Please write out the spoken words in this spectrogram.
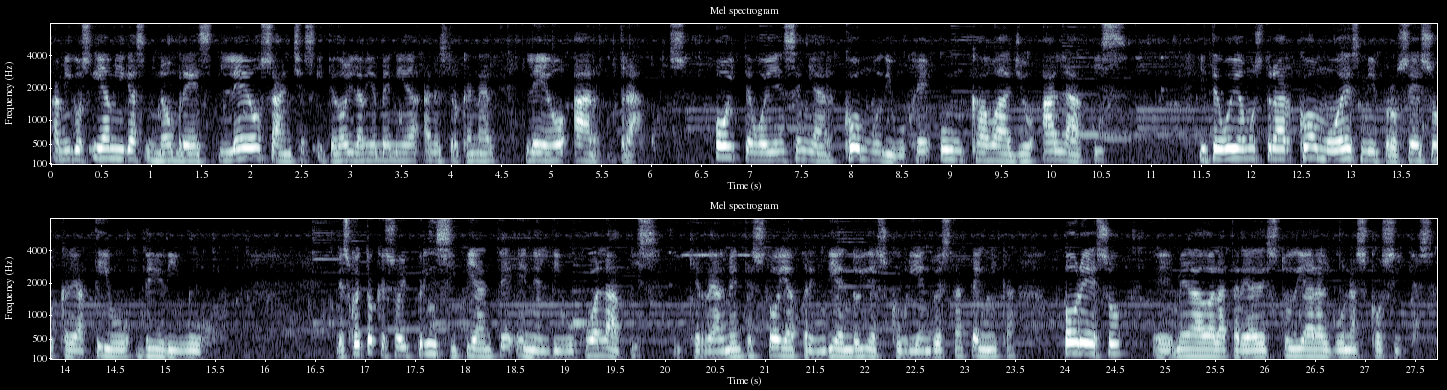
amigos y amigas, mi nombre es Leo Sánchez y te doy la bienvenida a nuestro canal Leo Art Dragons. Hoy te voy a enseñar cómo dibujé un caballo a lápiz y te voy a mostrar cómo es mi proceso creativo de dibujo. Les cuento que soy principiante en el dibujo a lápiz y que realmente estoy aprendiendo y descubriendo esta técnica, por eso eh, me he dado a la tarea de estudiar algunas cositas.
